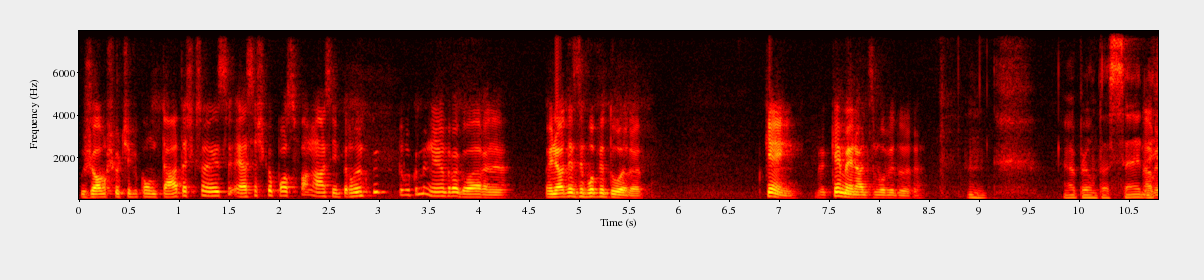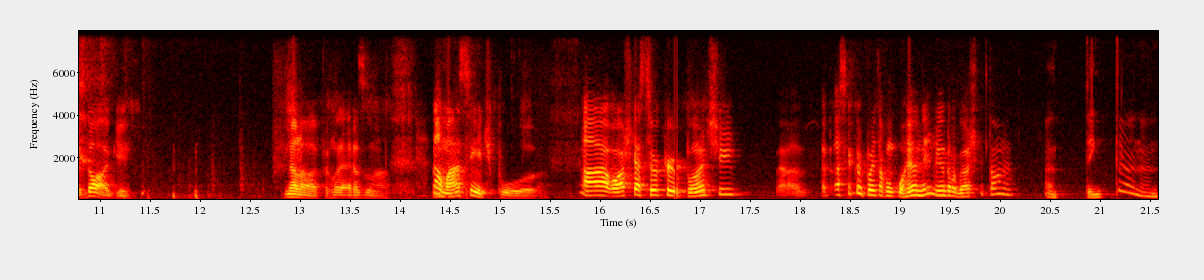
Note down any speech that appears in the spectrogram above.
os jogos que eu tive contato, acho que são esse, essas que eu posso falar, assim, pelo, pelo que eu me lembro agora, né? Melhor desenvolvedora. Quem? Quem é melhor desenvolvedora? Hum. É uma pergunta séria. Naughty Dog. não, não, a pergunta era zoando. Não, mas assim, tipo. Ah, eu acho que a Sucker Punch. A Sucker Punch tá concorrendo, nem lembro agora, acho que tá, né? Ah, tem que tá, né?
